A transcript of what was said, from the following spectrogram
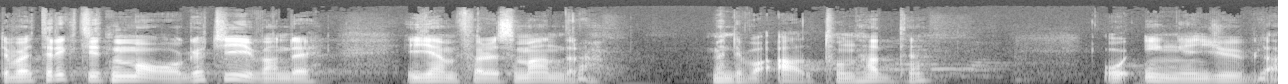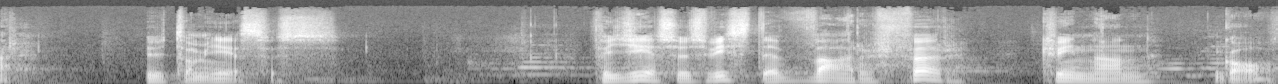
Det var ett riktigt magert givande i jämförelse med andra. Men det var allt hon hade. Och ingen jublar, utom Jesus. För Jesus visste varför kvinnan gav.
